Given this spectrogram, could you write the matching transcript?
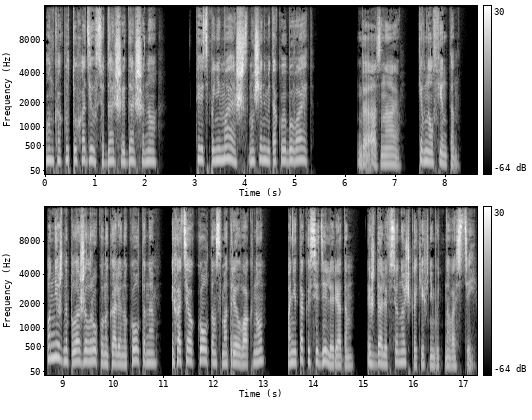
Он как будто уходил все дальше и дальше, но... Ты ведь понимаешь, с мужчинами такое бывает. «Да, знаю», — кивнул Финтон. Он нежно положил руку на колено Колтона, и хотя Колтон смотрел в окно, они так и сидели рядом и ждали всю ночь каких-нибудь новостей.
